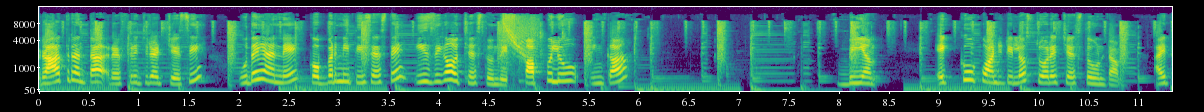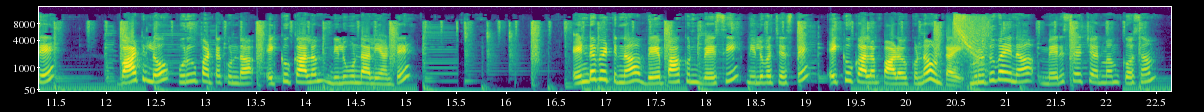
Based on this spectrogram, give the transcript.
రాత్రంతా రెఫ్రిజిరేట్ చేసి ఉదయాన్నే కొబ్బరిని తీసేస్తే ఈజీగా వచ్చేస్తుంది. పప్పులు ఇంకా బియ్యం ఎక్కువ క్వాంటిటీలో స్టోరేజ్ చేస్తూ ఉంటాం. అయితే వాటిలో పురుగు పట్టకుండా ఎక్కువ కాలం నిలువ ఉండాలి అంటే ఎండబెట్టిన వేపాకును వేసి నిల్వ చేస్తే ఎక్కువ కాలం పాడవకుండా ఉంటాయి. మృదువైన మెరిసే చర్మం కోసం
